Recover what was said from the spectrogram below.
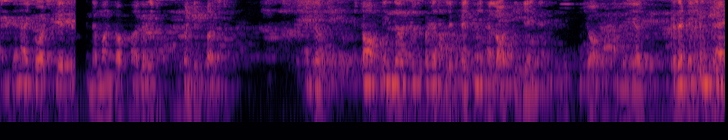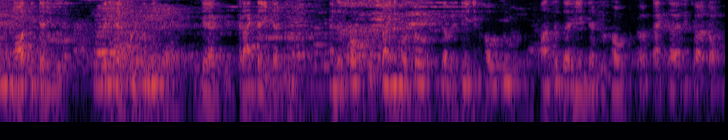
and then I got placed in the month of August 21st. And the staff in the Brothers helped me a lot to gain this job. And their presentations and mock interviews very helpful to me to crack the interview. And the soft skills training also they will teach how to answer the interview, how to crack the HR round.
